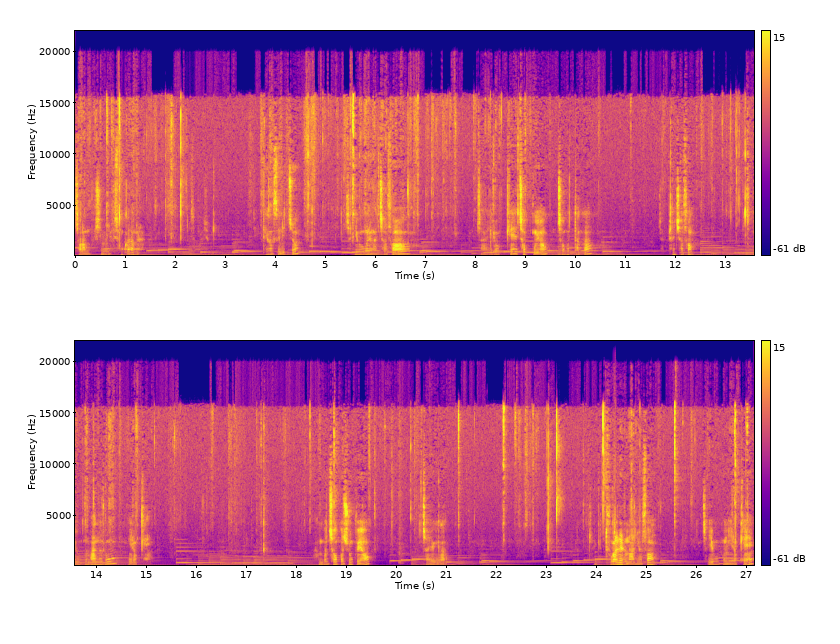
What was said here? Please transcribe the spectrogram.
잘 안 보시면 여기 손가락을. 대각선 있죠? 자, 이 부분에 맞춰서 자, 이렇게 접고요. 접었다가 자, 펼쳐서 자, 이 부분 안으로 이렇게 한번 접어주고요. 자, 여기가 두 갈래로 나뉘어서 자, 이 부분이 이렇게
